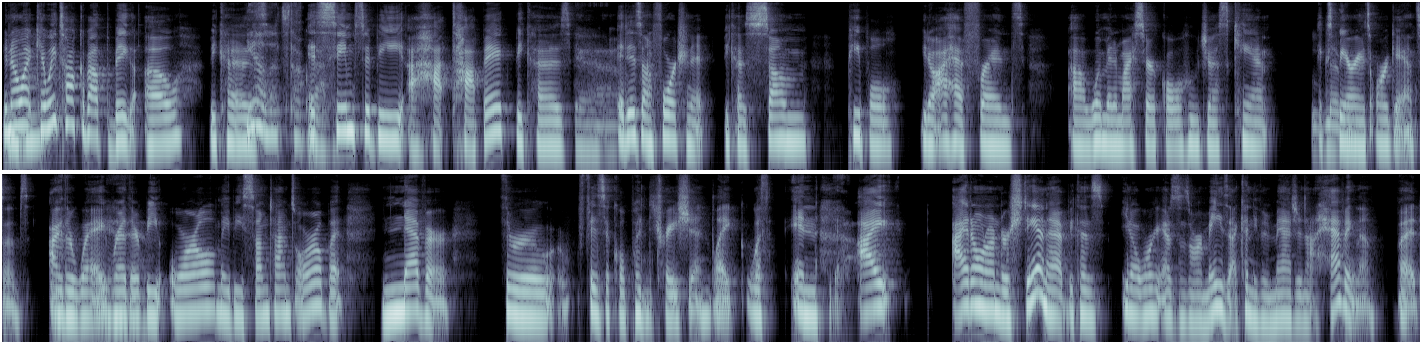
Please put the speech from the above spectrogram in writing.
You know what? Mhm. Can we talk about the big O? Because Yeah, let's talk it seems to be a hot topic because Yeah. it is unfortunate because some people, you know, I have friends, uh, women in my circle who just can't never- experience orgasms either way, whether Yeah. it be oral, maybe sometimes oral, but never through physical penetration. Like within, Yeah. I, I don't understand that because you know orgasms are amazing. I couldn't even imagine not having them. But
